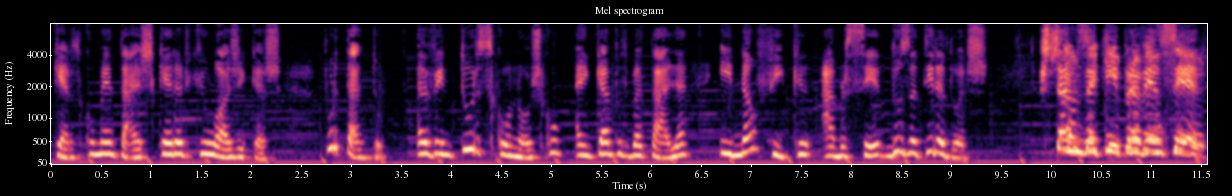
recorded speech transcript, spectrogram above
quer documentais, quer arqueológicas. Portanto, aventure-se conosco em campo de batalha e não fique à mercê dos atiradores. Estamos aqui para vencer!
